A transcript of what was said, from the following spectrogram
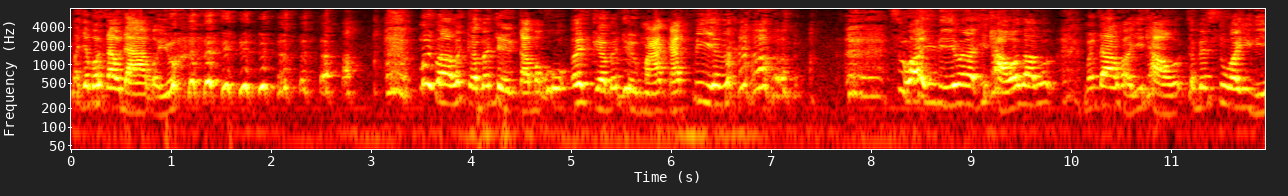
มันจะบ่เศร้าดาข่อยอยู่ไม่ว่ามันเกิดมาถึงตำบักฮุงเอ้ยเกิดมาถึงหมากัดพี่สวยอยู่ดีมันอีเถามันมันดาข่อยอีเถาจะเป็นสวยอยู่ดี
